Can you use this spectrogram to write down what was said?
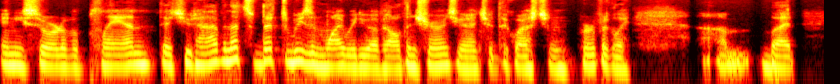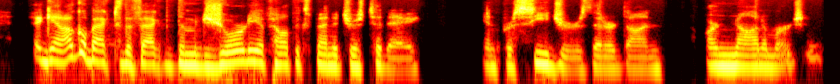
any sort of a plan that you'd have, and that's that's the reason why we do have health insurance. You answered the question perfectly, um, but again, I'll go back to the fact that the majority of health expenditures today and procedures that are done are non-emergent.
